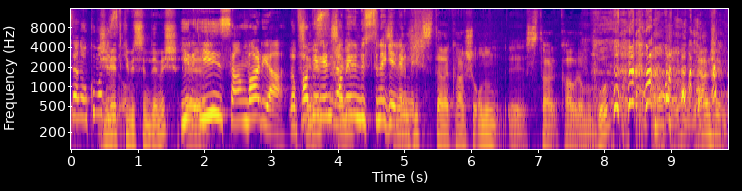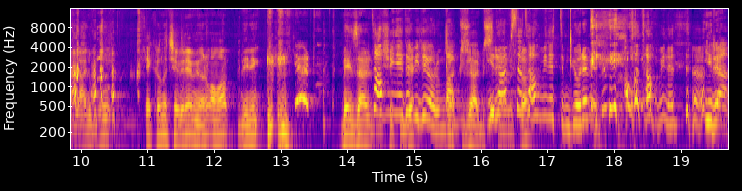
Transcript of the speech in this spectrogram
sen okuma, biz- Jilet gibisin demiş. İyi, Ee, iyi insan var ya haberin senin- haberin üstüne Senin gelirmiş. hit star'a karşı onun e, star kavramı bu. İremciğim yani bu ekranı çeviremiyorum ama beni benzer bir Tahmin şekilde edebiliyorum bak. çok güzel bir İremse starlıkla. tahmin ettim. Göremedim ama tahmin ettim. İrem.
